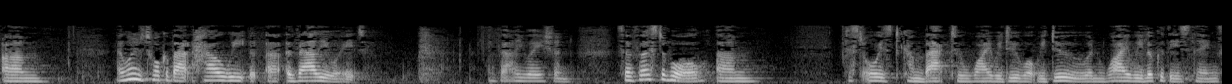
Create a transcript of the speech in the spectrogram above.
Um, I wanted to talk about how we uh, evaluate. Evaluation. So first of all, um, just always to come back to why we do what we do and why we look at these things.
